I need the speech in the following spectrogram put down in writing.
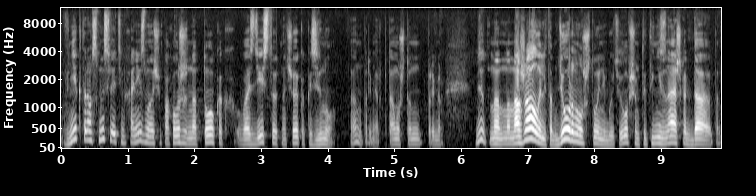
в некотором смысле эти механизмы очень похожи на то, как воздействует на человека казино, да, например. Потому что, ну, например, на, на, нажал или там дернул что-нибудь, и, в общем-то, ты не знаешь, когда там,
